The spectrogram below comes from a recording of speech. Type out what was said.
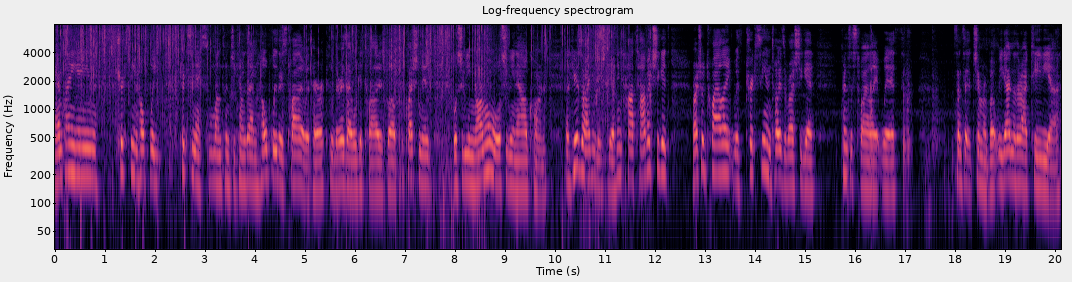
I am planning getting Trixie and hopefully Trixie next month when she comes out, and hopefully there's Twilight with her, because if there is, I will get Twilight as well. But the question is, will she be normal or will she be an Alicorn? But here's what I think they should do. I think Hot Topic should get Retro Twilight with Trixie, and Toys R Us should get Princess Twilight with Sunset Shimmer. But we got another Octavia.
